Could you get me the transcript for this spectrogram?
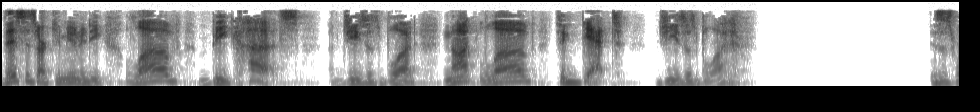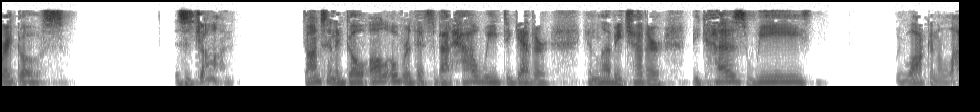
This is our community. Love because of Jesus' blood, not love to get Jesus' blood. This is where it goes. This is John. John's going to go all over this about how we together can love each other because we we walk in the light.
